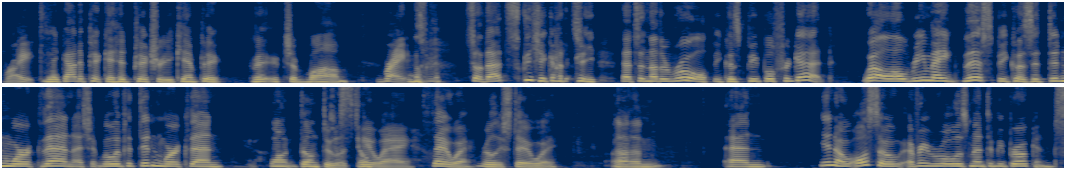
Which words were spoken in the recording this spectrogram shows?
Right. You got to pick a hit picture. You can't pick pitch a bomb. Right. So that's you got to be. That's another rule because people forget. Well, I'll remake this because it didn't work then. I said, well, if it didn't work then, won't don't do Just it. stay Don't- away. Stay away. Really, stay away. Um, and you know, also every rule is meant to be broken.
